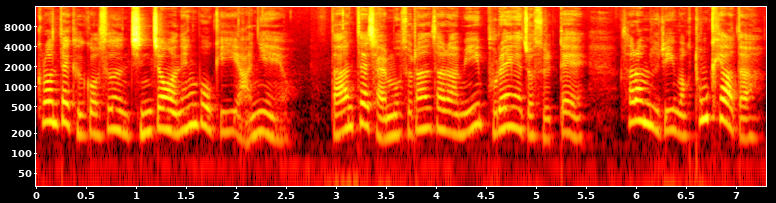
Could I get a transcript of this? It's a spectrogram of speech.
그런데 그것은 진정한 행복이 아니에요. 나한테 잘못을 한 사람이 불행해졌을 때 사람들이 막 통쾌하다,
